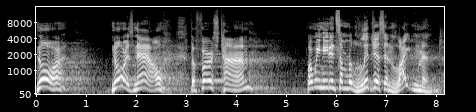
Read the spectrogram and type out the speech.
Nor nor is now the first time where we needed some religious enlightenment.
